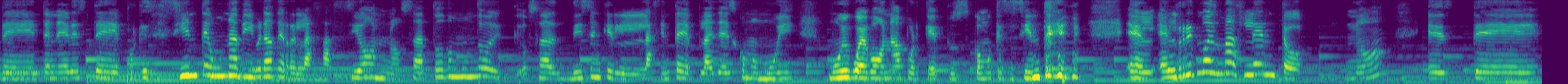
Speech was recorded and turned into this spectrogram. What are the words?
de tener este, porque se siente una vibra de relajación, o sea, todo el mundo, o sea, dicen que la gente de playa es como muy, muy huevona porque pues como que se siente, el, el ritmo es más lento, ¿no? Este,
